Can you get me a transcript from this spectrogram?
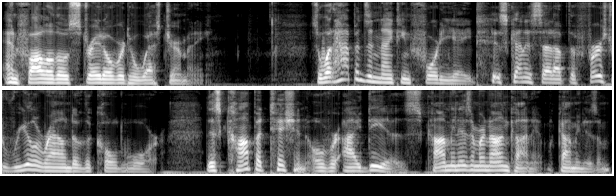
and follow those straight over to West Germany. So, what happens in 1948 is going to set up the first real round of the Cold War. This competition over ideas, communism or non communism,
